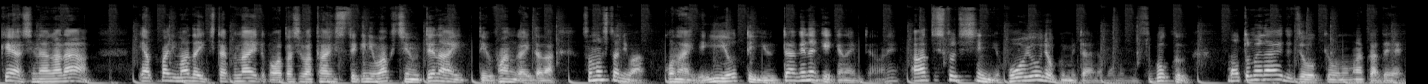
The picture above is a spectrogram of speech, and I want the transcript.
ケアしながら、やっぱりまだ行きたくないとか私は体質的にワクチン打てないっていうファンがいたら、その人には来ないでいいよって言ってあげなきゃいけないみたいなね。アーティスト自身に包容力みたいなものもすごく求められる状況の中で、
